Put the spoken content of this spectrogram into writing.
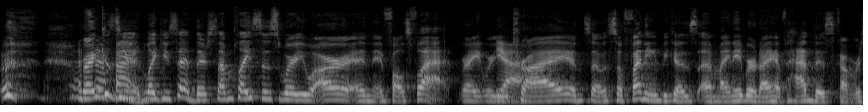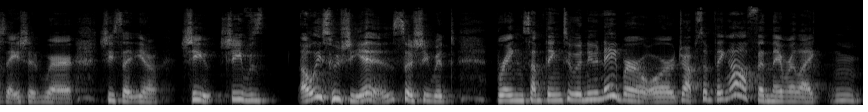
right? Because like you said, there's some places where you are and it falls flat, right? Where yeah. you try. And so it's so funny because uh, my neighbor and I have had this conversation where she said, you know, she, she was always who she is. So she would bring something to a new neighbor or drop something off. And they were like, mm,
